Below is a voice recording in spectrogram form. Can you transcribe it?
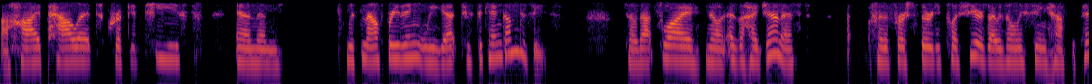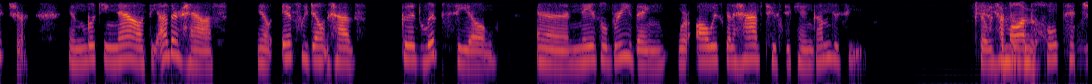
a high palate, crooked teeth, and then with mouth breathing, we get tooth decay and gum disease. So that's why, you know, as a hygienist, for the first 30 plus years, I was only seeing half the picture and looking now at the other half, you know, if we don't have good lip seal and nasal breathing, we're always going to have tooth decay and gum disease. So we have to look at the whole picture.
